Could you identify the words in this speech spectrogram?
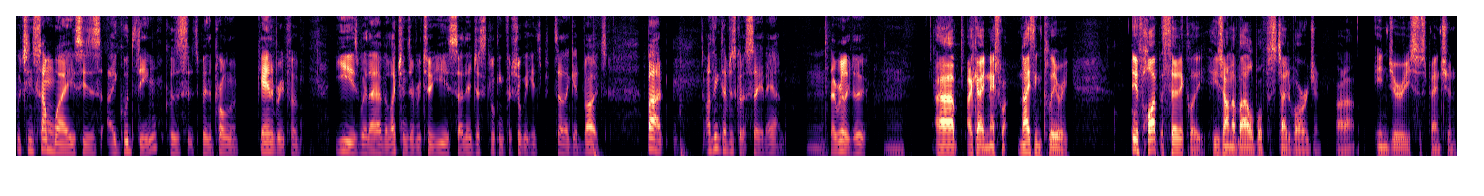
which in some ways is a good thing because it's been the problem at Canterbury for years where they have elections every two years, so they're just looking for sugar hits so they get votes. But I think they've just got to see it out. Mm. They really do. Mm. Uh, okay, next one. Nathan Cleary. If oh. hypothetically he's unavailable for state of origin, right? Uh, injury, suspension,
